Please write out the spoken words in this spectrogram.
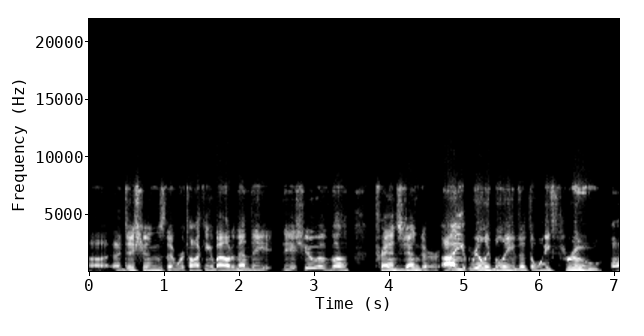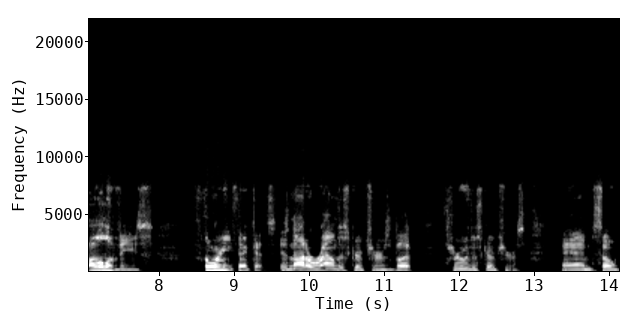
uh, additions that we're talking about, and then the the issue of uh, transgender. I really believe that the way through all of these thorny thickets is not around the scriptures, but through the scriptures. And so,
